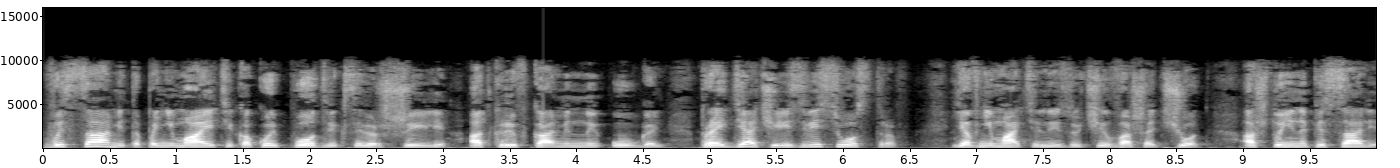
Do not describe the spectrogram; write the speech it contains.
«Вы сами-то понимаете, какой подвиг совершили, открыв каменный уголь, пройдя через весь остров. Я внимательно изучил ваш отчет, а что не написали,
